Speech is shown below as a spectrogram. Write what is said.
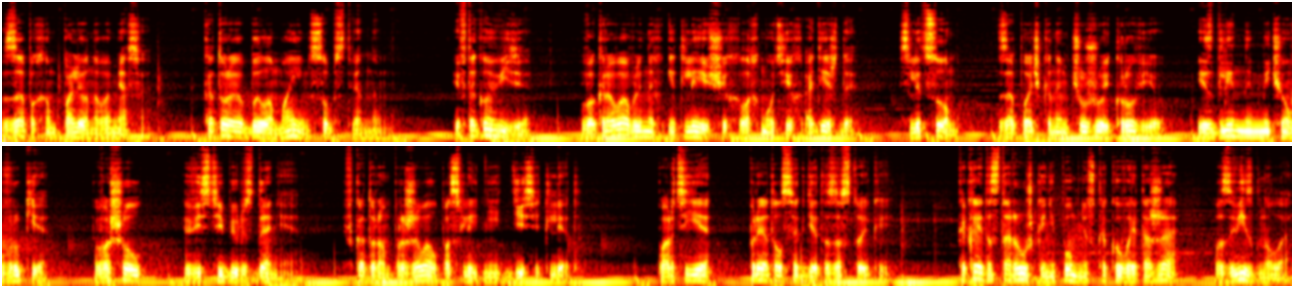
запахом паленого мяса, которое было моим собственным. И в таком виде, в окровавленных и тлеющих лохмотьях одежды, с лицом, запачканным чужой кровью и с длинным мечом в руке, вошел в вестибюль здания, в котором проживал последние 10 лет. Портье прятался где-то за стойкой. Какая-то старушка, не помню с какого этажа, взвизгнула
